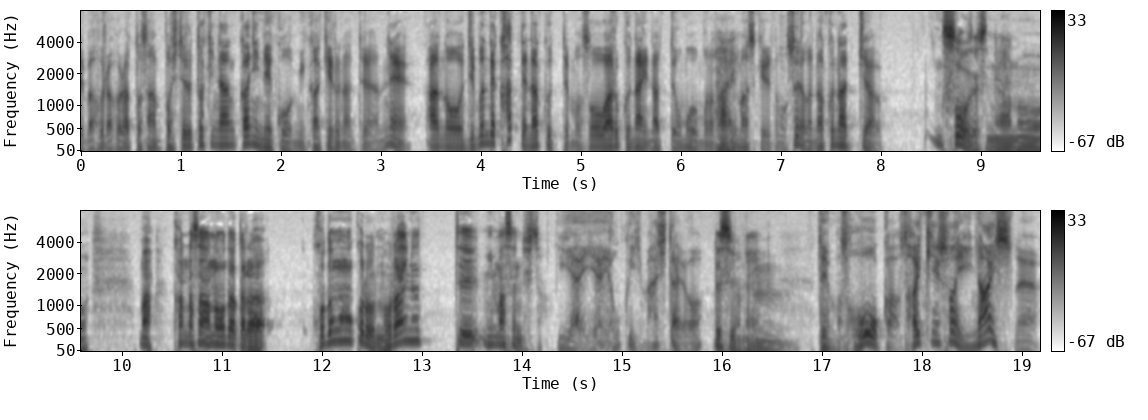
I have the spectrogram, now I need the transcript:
えばふらふらと散歩してる時なんかに猫を見かけるなんてのはね、あの自分で飼ってなくってもそう悪くないなって思うものがありますけれども、そういうのがなくなっちゃう。そうですね。あの、まあ、神田さん、あの、だから、子供の頃、野良犬って見ませんでした？いやいや、よくいましたよ。ですよね。うん、でもそうか、最近そんないないっすね。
